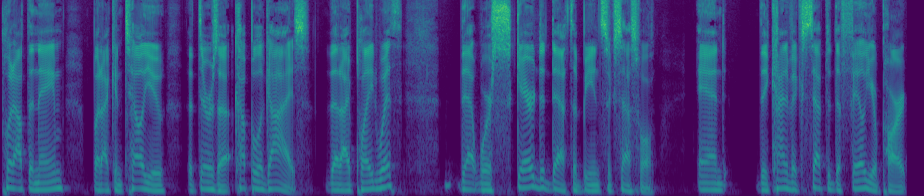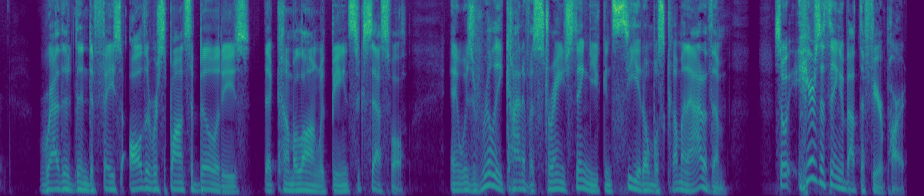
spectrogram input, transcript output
put out the name, but I can tell you that there's a couple of guys that I played with that were scared to death of being successful. And they kind of accepted the failure part rather than to face all the responsibilities that come along with being successful. And it was really kind of a strange thing. You can see it almost coming out of them. So here's the thing about the fear part.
